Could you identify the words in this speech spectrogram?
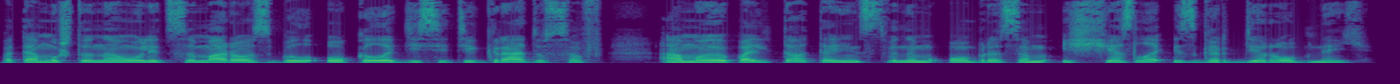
потому что на улице мороз был около 10 градусов, а мое пальто таинственным образом исчезло из гардеробной.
